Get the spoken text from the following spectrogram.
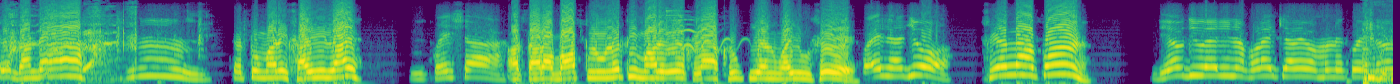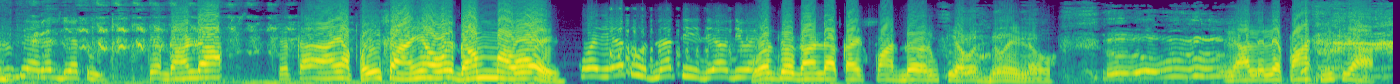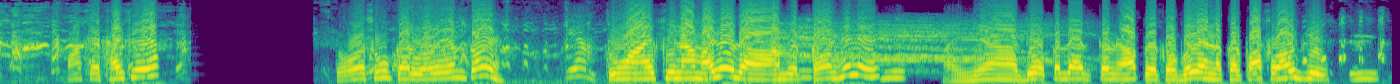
એ ગાંડા હમ એ તું મારી સાવી લાય. પૈસા. આ તારા બાપનું નથી મારે એક લાખ રૂપિયા નું આવ્યું છે. પૈસા જો છેલ્લા પણ? દેવ દિવાળી ના ફળાઈ ક્યારે મને કોઈ દસ રૂપિયા નથી દેતું. તે ગાંડા તે તારા અહીંયા પૈસા અહીંયા હોય ગામમાં હોય. કોઈ દેતું જ નથી દેવ દિવાળી. વર્ધો ગાંડા કાંઈક પાંચ દસ રૂપિયા વર્ષ જોઈ લઉં. લાલ લે લે પાંચ નીકળ્યા. પાંચે થાય છે? તો શું કરવું હવે એમ કર. કેમ તું અહીંથી નામ આવ્યો જા. આમ એક ઘર છે ને અહીંયા જો કદાચ તને આપે તો ભલે નકર પાછો આવજે.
